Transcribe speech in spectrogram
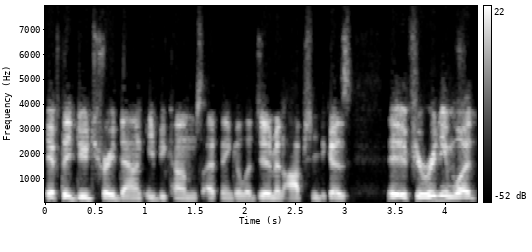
if they do trade down, he becomes I think a legitimate option because if you're reading what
